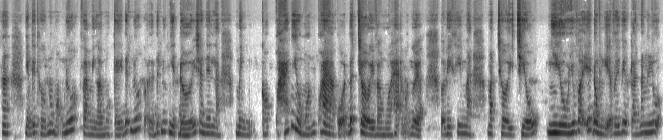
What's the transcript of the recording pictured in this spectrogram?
ha. Những cái thứ mà mọng nước và mình ở một cái đất nước gọi là đất nước nhiệt đới cho nên là mình có quá nhiều món quà của đất trời vào mùa hạ mọi người ạ. Bởi vì khi mà mặt trời chiếu nhiều như vậy ấy, đồng nghĩa với việc là năng lượng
